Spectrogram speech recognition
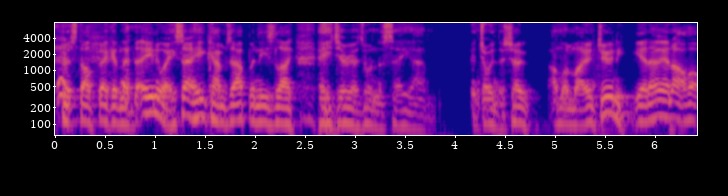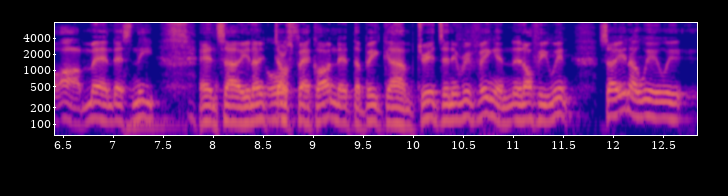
pissed off back in the day? Anyway, so he comes up, and he's like, hey, Jerry, I just want to say, um, enjoying the show. I'm on my own journey, you know, and I thought, oh man, that's neat. And so, you know, awesome. jumps back on at the big um, dreads and everything, and, and off he went. So, you know, we, we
